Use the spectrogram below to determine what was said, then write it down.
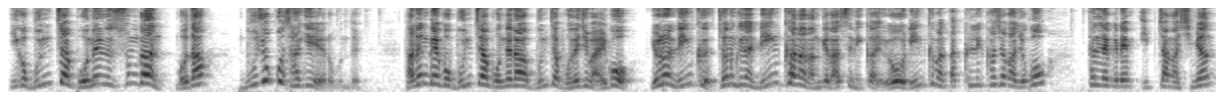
이거 문자 보내는 순간 뭐다? 무조건 사기예요, 여러분들. 다른데 뭐 문자 보내라 문자 보내지 말고 요런 링크 저는 그냥 링크 하나 남겨놨으니까 요 링크만 딱 클릭하셔가지고 텔레그램 입장하시면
